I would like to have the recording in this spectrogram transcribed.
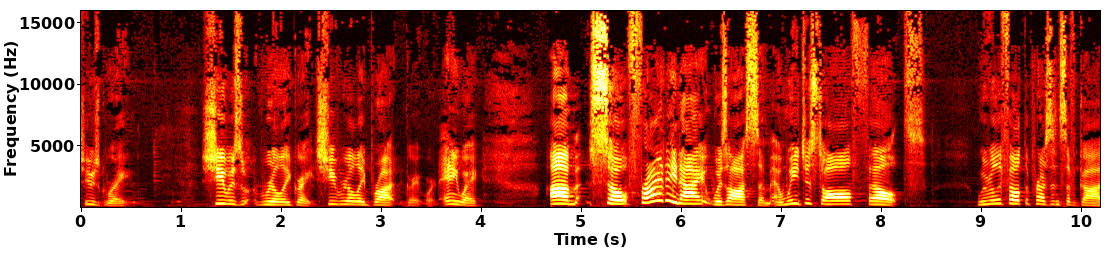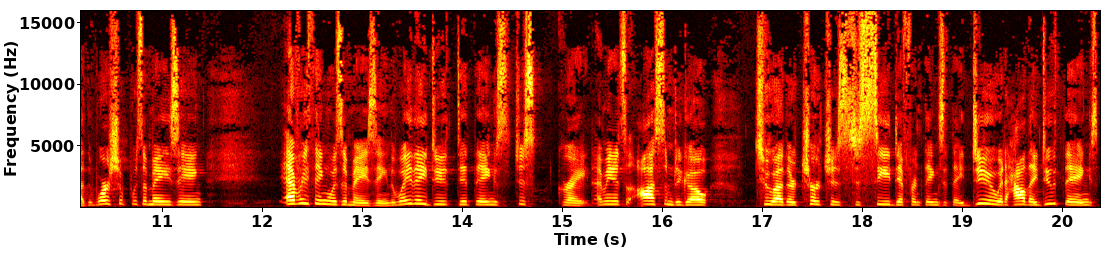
She was great. She was really great. She really brought great word. Anyway, um, so Friday night was awesome, and we just all felt, we really felt the presence of God. The worship was amazing. Everything was amazing. The way they do, did things, just great. I mean, it's awesome to go to other churches to see different things that they do and how they do things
